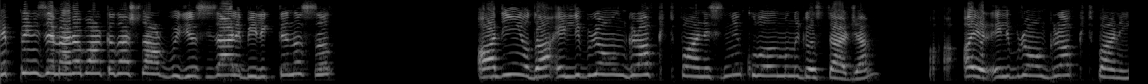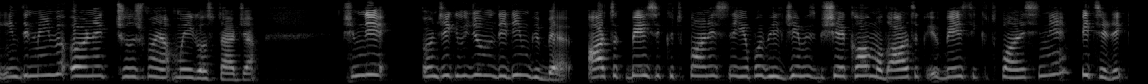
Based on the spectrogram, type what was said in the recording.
Hepinize merhaba arkadaşlar. Bu video sizlerle birlikte nasıl Arduino'da 5110 graf kütüphanesinin kullanımını göstereceğim. Ha- Hayır, 5110 graf kütüphaneyi indirmeyi ve örnek çalışma yapmayı göstereceğim. Şimdi önceki videomda dediğim gibi artık Basic kütüphanesinde yapabileceğimiz bir şey kalmadı. Artık Basic kütüphanesini bitirdik.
